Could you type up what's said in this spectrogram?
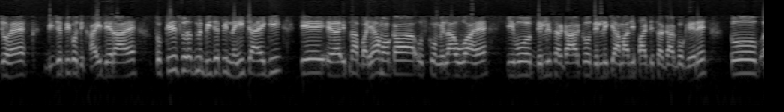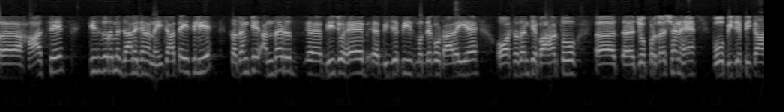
जो है बीजेपी को दिखाई दे रहा है। तो किसी सूरत में बीजेपी नहीं चाहेगी कि इतना बढ़िया मौका उसको मिला हुआ है कि वो दिल्ली सरकार को, दिल्ली की आम आदमी पार्टी सरकार को घेरे। तो हाथ से किसी सूरत में जाने देना नहीं चाहते इसलिए सदन के अंदर भी जो है बीजेपी इस मुद्दे को उठा रही है और सदन के बाहर तो जो प्रदर्शन है वो बीजेपी का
